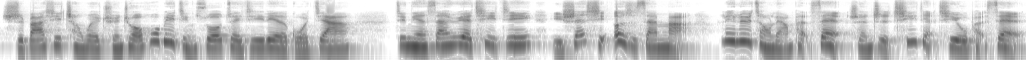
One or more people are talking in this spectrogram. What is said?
使巴西成为全球货币紧缩最激烈的国家。今年三月，迄今已升息二十三码，利率从两 percent 升至七点七五 percent。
